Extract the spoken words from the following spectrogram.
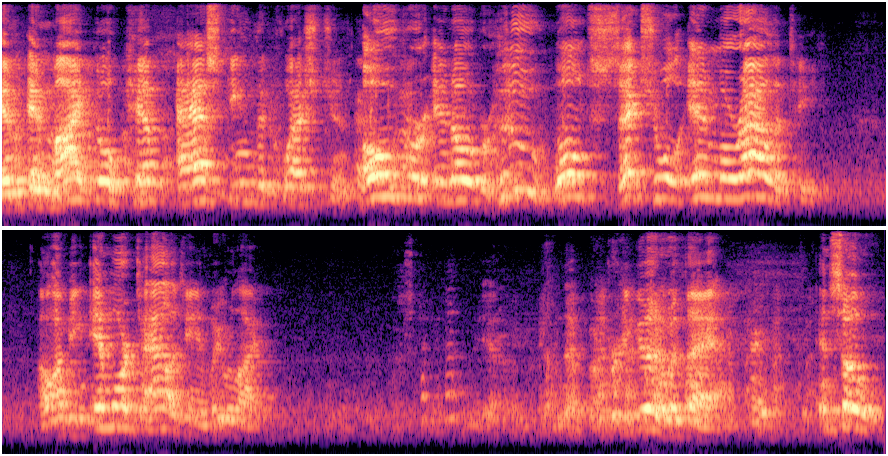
and, and Michael kept asking the question over and over who wants sexual immorality? Oh, I mean, immortality. And we were like, yeah, I'm pretty good with that. And so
